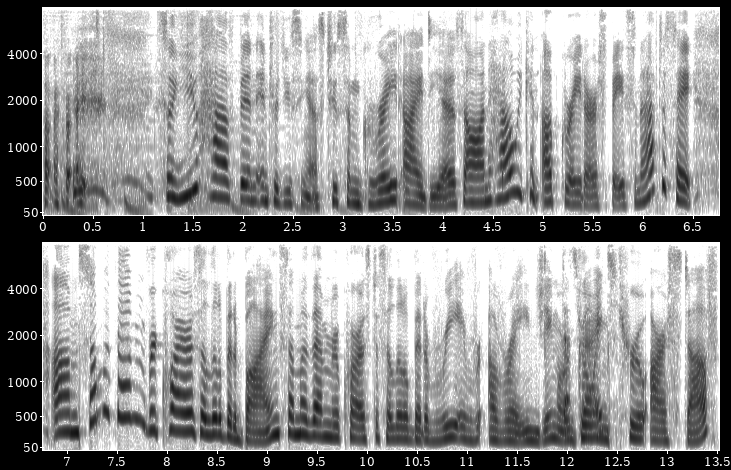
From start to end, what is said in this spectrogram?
All right. So you have been introducing us to some great ideas on how we can upgrade our space, and I have to say, um, some of them requires a little bit of buying. Some of them requires just a little bit of rearranging or That's going right. through our stuff.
